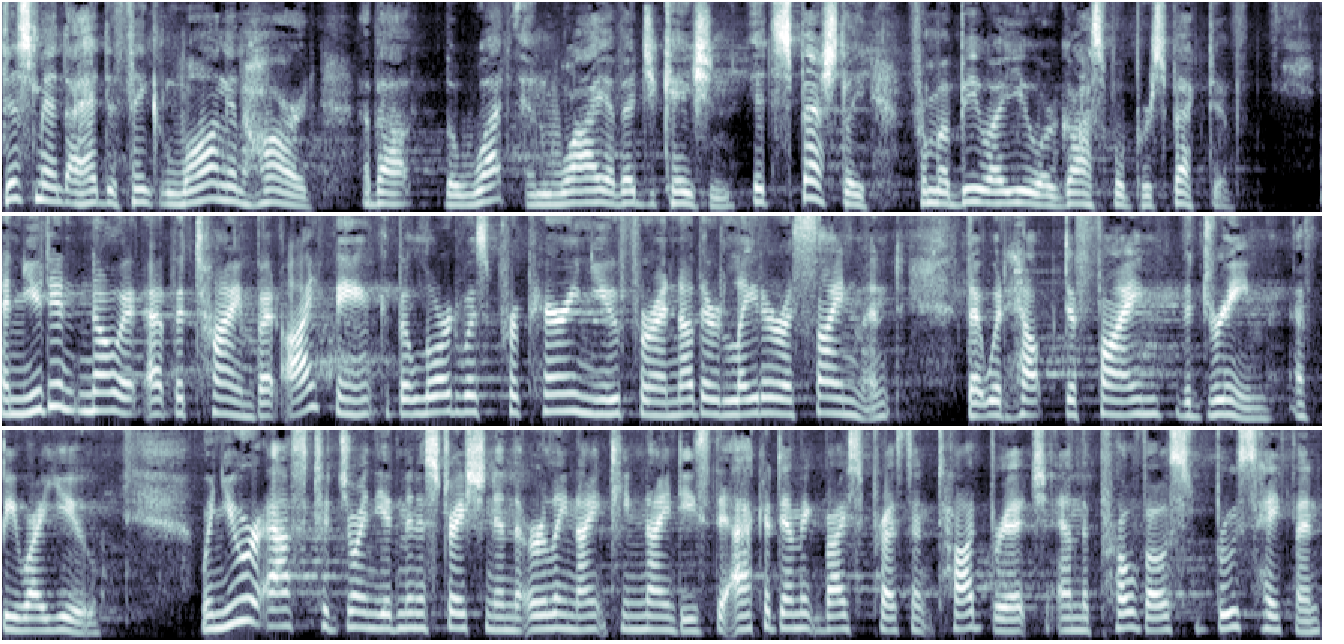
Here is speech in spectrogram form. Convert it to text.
This meant I had to think long and hard about the what and why of education, especially from a BYU or gospel perspective. And you didn't know it at the time, but I think the Lord was preparing you for another later assignment that would help define the dream of BYU. When you were asked to join the administration in the early 1990s, the academic vice president Todd Britsch and the provost Bruce Hafen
